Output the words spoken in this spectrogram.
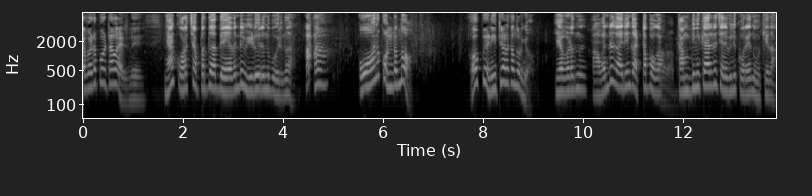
എവിടെ പോയിട്ടാ വരുന്നത് ഞാൻ കുറച്ചപ്പുറത്ത് ആ ദേവന്റെ വീട് വരെ ഒന്ന് പോരുന്നതാ. ഓനെ കൊണ്ടെന്നോ ഓ പെണീറ്റ് കിടക്കാൻ തുടങ്ങിയോ? എവിടെന്ന്? അവന്റെ കാര്യം കട്ട പോകാം. കമ്പനിക്കാരുടെ ചെലവിൽ കുറെ നോക്കിയതാ.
